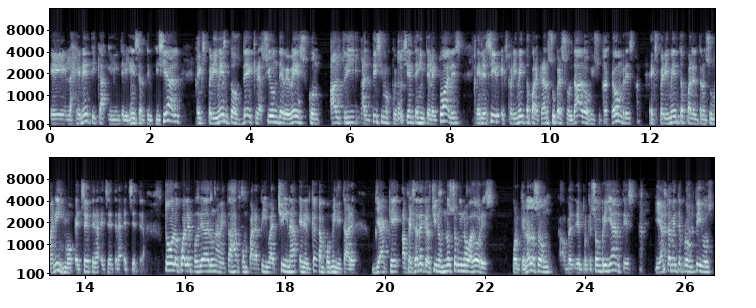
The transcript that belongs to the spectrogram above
eh, la genética y la inteligencia artificial, experimentos de creación de bebés con alto y altísimos coeficientes intelectuales, es decir, experimentos para crear supersoldados y superhombres, experimentos para el transhumanismo, etcétera, etcétera, etcétera. Todo lo cual le podría dar una ventaja comparativa a China en el campo militar, ya que a pesar de que los chinos no son innovadores, porque no lo son, eh, porque son brillantes y altamente productivos,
